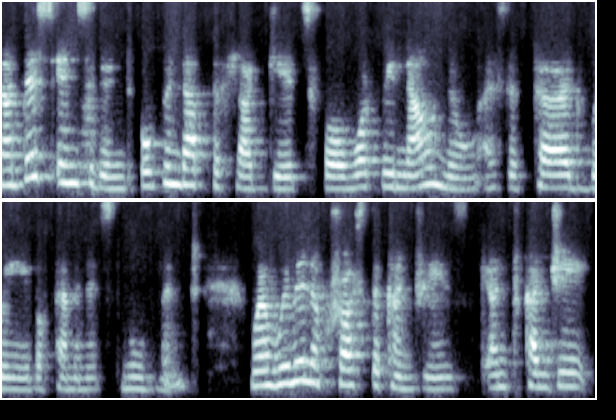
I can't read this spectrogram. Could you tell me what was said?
Now, this incident opened up the floodgates for what we now know as the third wave of feminist movement, where women across the countries and country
